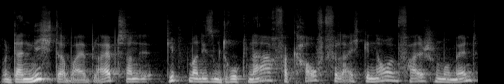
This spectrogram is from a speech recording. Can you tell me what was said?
und dann nicht dabei bleibt, dann gibt man diesem Druck nach, verkauft vielleicht genau im falschen Moment,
